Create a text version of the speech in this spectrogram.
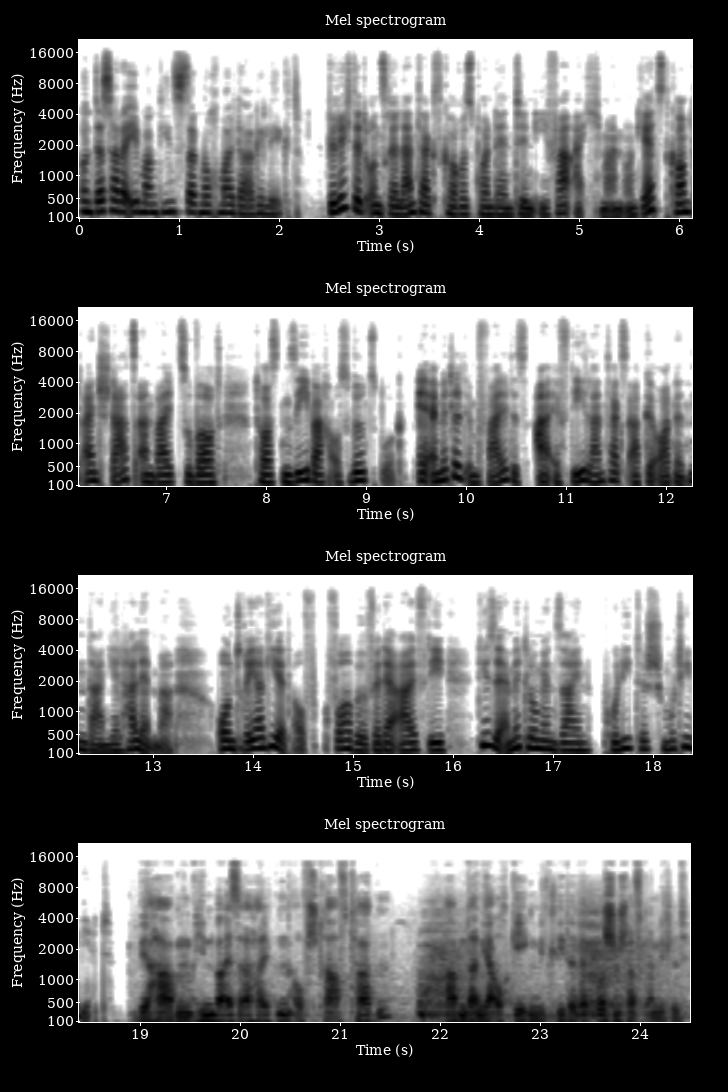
Und das hat er eben am Dienstag nochmal dargelegt berichtet unsere Landtagskorrespondentin Eva Eichmann. Und jetzt kommt ein Staatsanwalt zu Wort, Thorsten Seebach aus Würzburg. Er ermittelt im Fall des AfD-Landtagsabgeordneten Daniel Halember und reagiert auf Vorwürfe der AfD, diese Ermittlungen seien politisch motiviert. Wir haben Hinweise erhalten auf Straftaten, haben dann ja auch gegen Mitglieder der Burschenschaft ermittelt.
